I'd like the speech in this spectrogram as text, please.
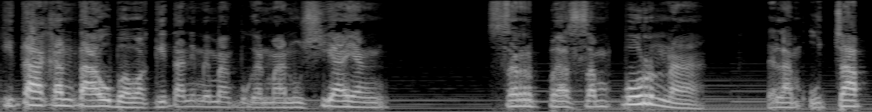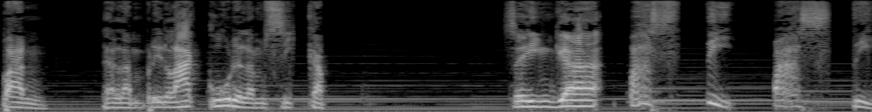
kita akan tahu bahwa kita ini memang bukan manusia yang serba sempurna dalam ucapan, dalam perilaku, dalam sikap. Sehingga pasti, pasti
